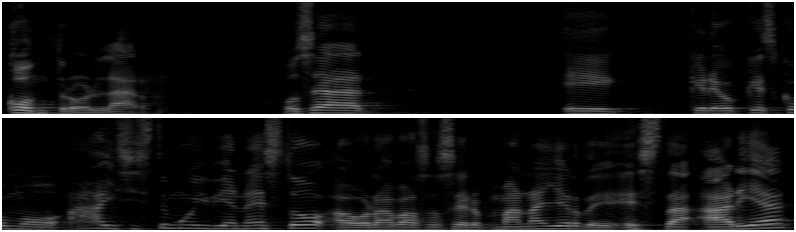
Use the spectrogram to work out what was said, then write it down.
controlar. O sea, eh, creo que es como, ah, hiciste muy bien esto, ahora vas a ser manager de esta área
